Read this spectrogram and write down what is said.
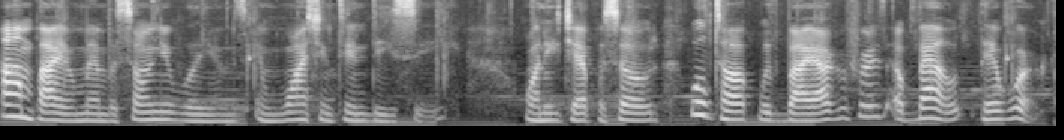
I'm bio member Sonja Williams in Washington, D.C. On each episode, we'll talk with biographers about their work.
